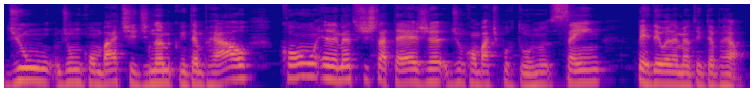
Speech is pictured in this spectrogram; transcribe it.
de um, de um combate dinâmico em tempo real com elementos de estratégia de um combate por turno, sem perder o elemento em tempo real.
